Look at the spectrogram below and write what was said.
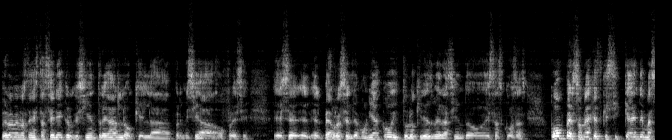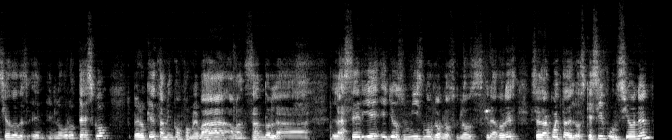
pero al menos en esta serie creo que sí entregan lo que la premisa ofrece. Es el, perro es el demoníaco y tú lo quieres ver haciendo esas cosas. Con personajes que sí caen demasiado en lo grotesco, pero que también conforme va avanzando la, la serie, ellos mismos, lo- los, los creadores, se dan cuenta de los que sí funcionan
